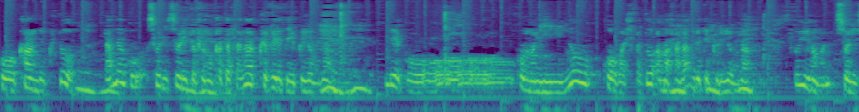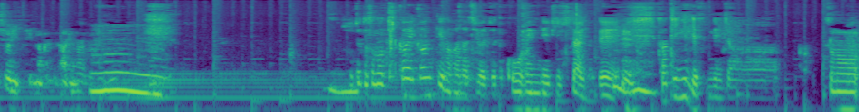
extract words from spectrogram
こう噛んでいくと、うん。だんだんこう、処理処理とその硬さが崩れていくような、うんで、こう、小麦の香ばしさと甘さが出てくるような、そういうのが、ね、処理処理っていう中にある。うん。ちょっとその機械関係の話はちょっと後編で聞きたいので、え先にですね、じゃあ、その、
